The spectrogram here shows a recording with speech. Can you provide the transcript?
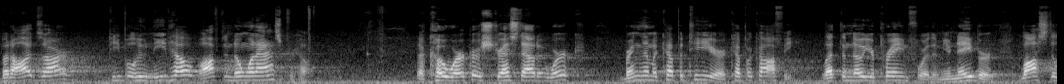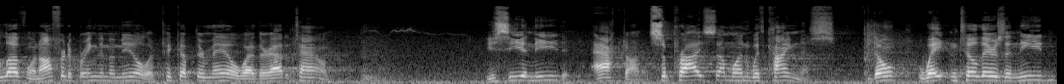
But odds are, people who need help often don't want to ask for help. A coworker stressed out at work, bring them a cup of tea or a cup of coffee. Let them know you're praying for them. Your neighbor lost a loved one, offer to bring them a meal or pick up their mail while they're out of town. You see a need, act on it. Surprise someone with kindness. Don't wait until there's a need,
